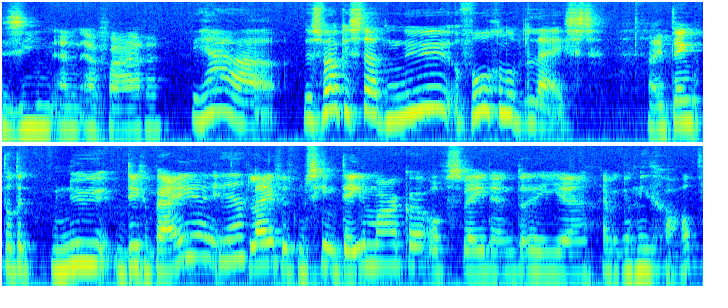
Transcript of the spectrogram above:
te zien en ervaren. Ja. Dus welke staat nu volgende op de lijst? Nou, ik denk dat ik nu dichtbij eh, Ja. blijf. Dus misschien Denemarken of Zweden. Die eh, heb ik nog niet gehad.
